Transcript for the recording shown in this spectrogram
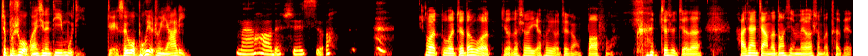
这不是我关心的第一目的。对，所以我不会有这种压力。蛮好的，学习了。我我觉得我有的时候也会有这种包袱，就是觉得好像讲的东西没有什么特别的，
